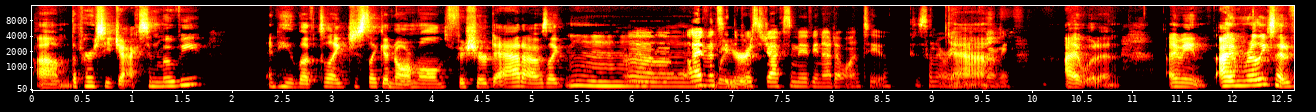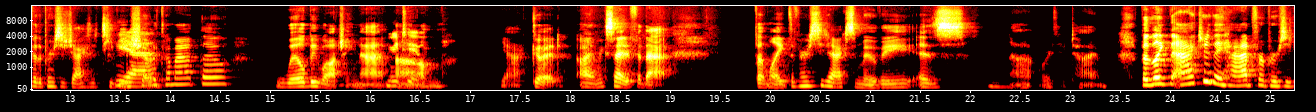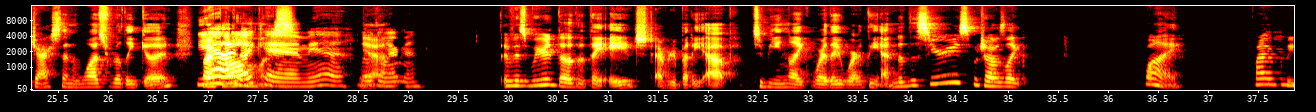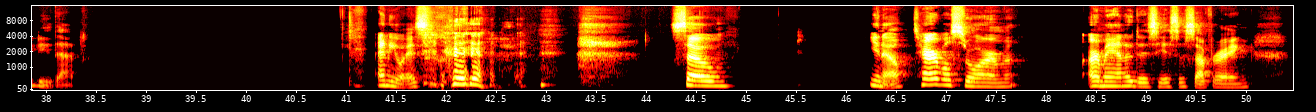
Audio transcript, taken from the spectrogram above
um the Percy Jackson movie and he looked like just like a normal Fisher dad, I was like, mm, Uh, I haven't seen the weird. Percy Jackson movie and I don't want to because then it Yeah. for me. I wouldn't. I mean, I'm really excited for the Percy Jackson TV show to come out though. We'll be watching that. Me too. Um yeah, good. I'm excited for that. But like the Percy Jackson movie is not worth your time. But like the actor they had for Percy Jackson was really good. My Yeah, I like was- him. Yeah. Yeah. Logan Lerman. It was weird though that they aged everybody up to being like where they were at the end of the series, which I was like, why? Why would we do that? Anyways, so you know, terrible storm. Our man Odysseus is suffering,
